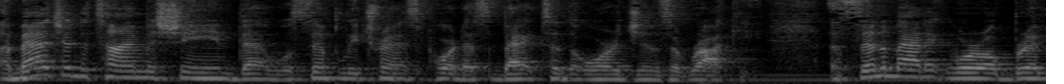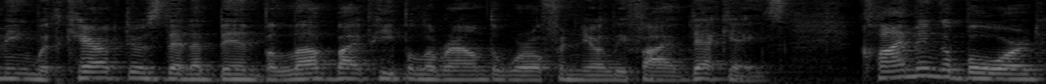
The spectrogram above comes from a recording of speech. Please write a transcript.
Imagine a time machine that will simply transport us back to the origins of Rocky, a cinematic world brimming with characters that have been beloved by people around the world for nearly five decades. Climbing aboard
